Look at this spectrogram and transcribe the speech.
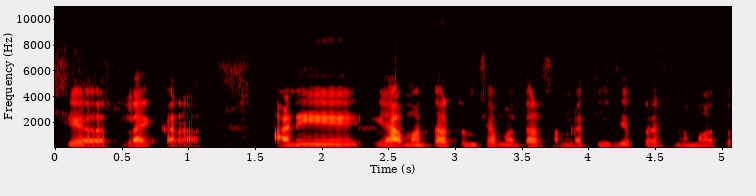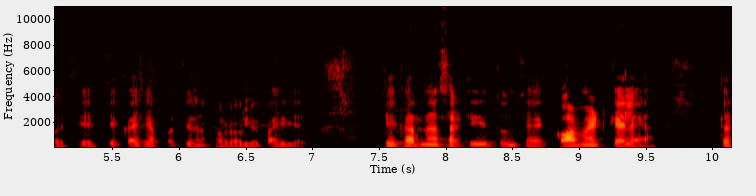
शेअर लाईक करा आणि या मतदार तुमच्या मतदारसंघातील जे प्रश्न महत्त्वाचे आहेत ते कशा पद्धतीने सोडवले पाहिजेत ते करण्यासाठी तुमच्या एक कॉमेंट केल्या तर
